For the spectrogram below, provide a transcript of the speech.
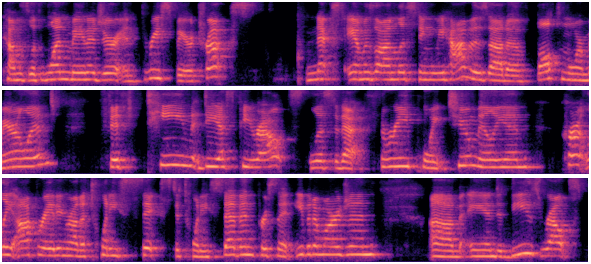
Comes with one manager and three spare trucks. Next Amazon listing we have is out of Baltimore, Maryland. 15 DSP routes listed at 3.2 million currently operating around a 26 to 27% EBITDA margin. Um, and these routes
